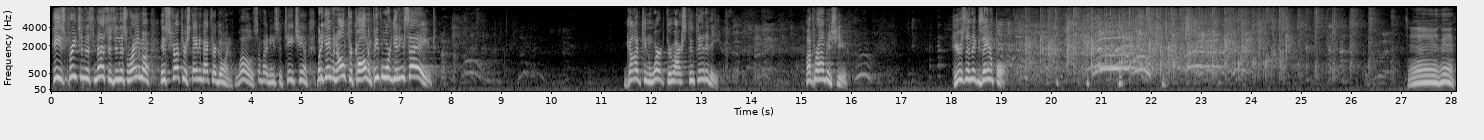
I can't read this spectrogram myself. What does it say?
He's preaching this message, and this Rhema instructor is standing back there going, Whoa, somebody needs to teach him. But he gave an altar call, and people were getting saved. God can work through our stupidity. I promise you. Here's an example. Mm-hmm.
